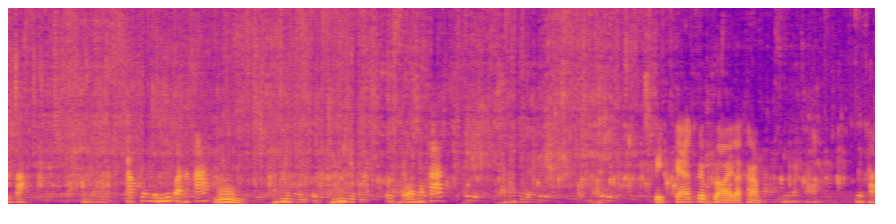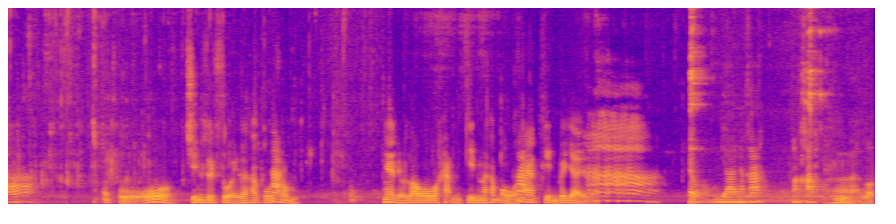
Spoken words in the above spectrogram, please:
ดูค่ะคุณยายครับเรื่องอย่างนี้ก่อนนะคะอืมสวยๆนะคะปิดแก๊สเรียบร้อยแล้วครับค่ะนี่นะคะนี่ค่ะโอ้โหชิ้นสวยๆเลยครับคุณผู้ชมเนี่ยเดี๋ยวเราหั่นกินนะครับโอ้โหน่ากินไปใหญ่เลยเดี๋ยว ของคุณยายนะคะมาค่ะอ่าเรา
